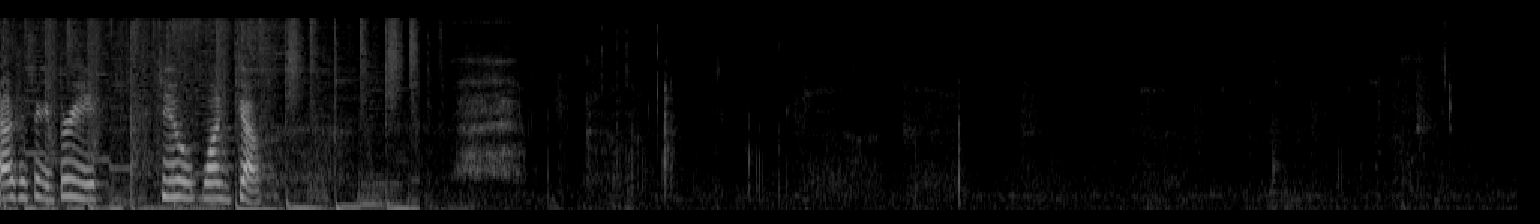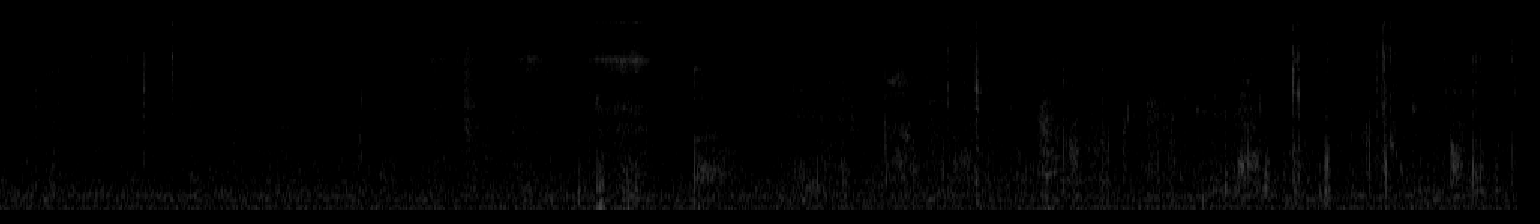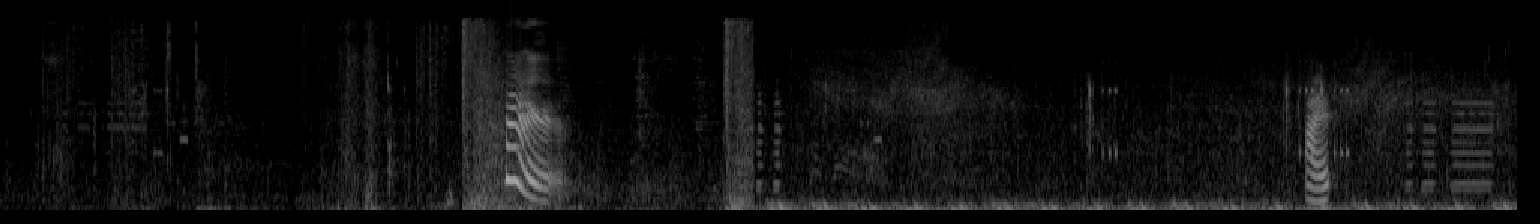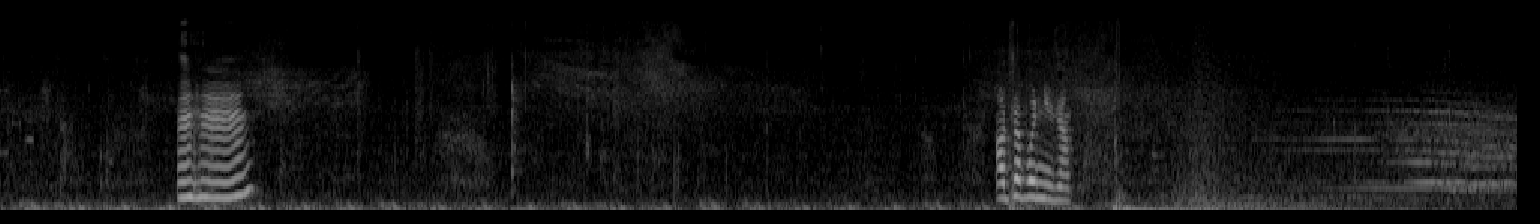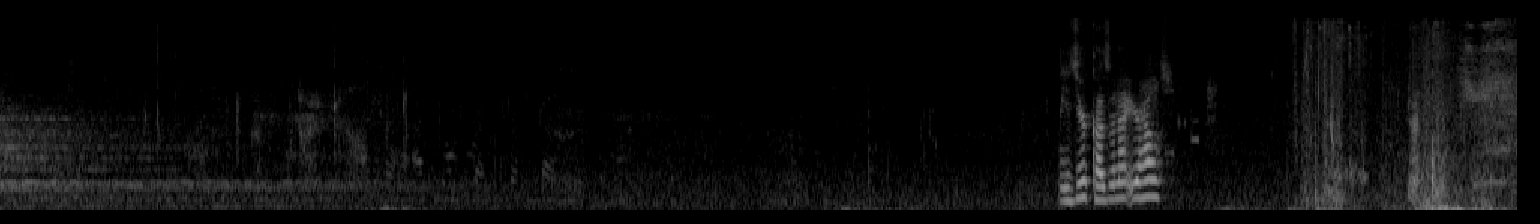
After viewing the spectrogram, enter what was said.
Action stick three, two, one, go. Hmm. Alright. Mm-hmm. I'll when you jump. Is your cousin at your house?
